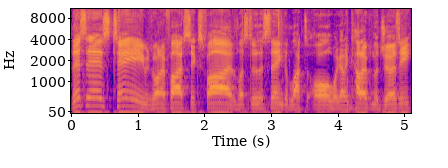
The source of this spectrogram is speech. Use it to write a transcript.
This is Teamz 10565. Let's do this thing. Good luck to all. We're going to cut open the jersey.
